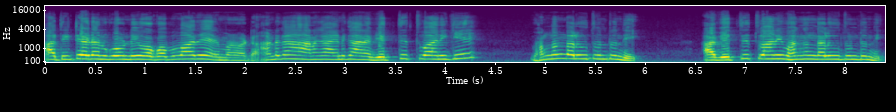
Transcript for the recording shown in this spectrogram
ఆ తిట్టాడు అనుకోండి ఒక అపవాదే అనమాట. అనగా అనగా ఆయనకి ఆయన వ్యక్తిత్వానికి భంగం కలుగుతుంటుంది. ఆ వ్యక్తిత్వానికి భంగం కలుగుతుంటుంది.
